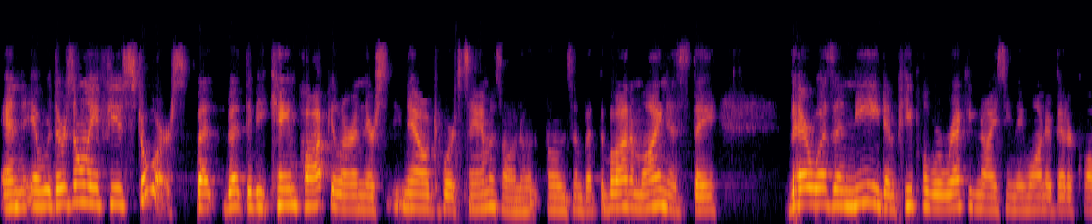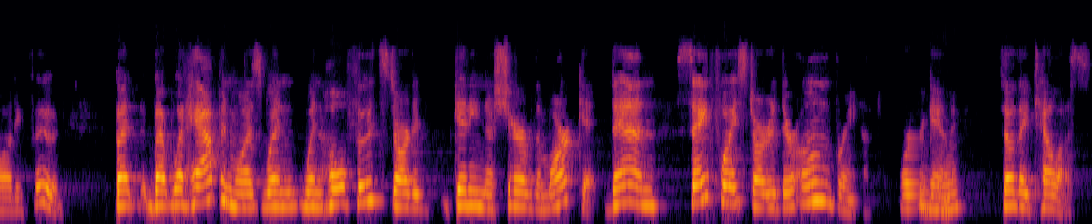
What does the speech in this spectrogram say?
And it, there's only a few stores, but but they became popular, and there's now, of course, Amazon owns them. But the bottom line is they there was a need, and people were recognizing they wanted better quality food. But but what happened was when when Whole Foods started getting a share of the market, then Safeway started their own brand, organic. Mm-hmm. So they tell us,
